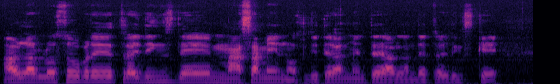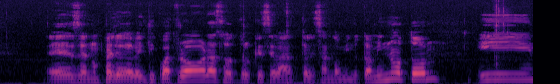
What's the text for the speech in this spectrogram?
hablarlo sobre tradings de más a menos. Literalmente hablan de tradings que es en un periodo de 24 horas, otro que se va actualizando minuto a minuto, y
